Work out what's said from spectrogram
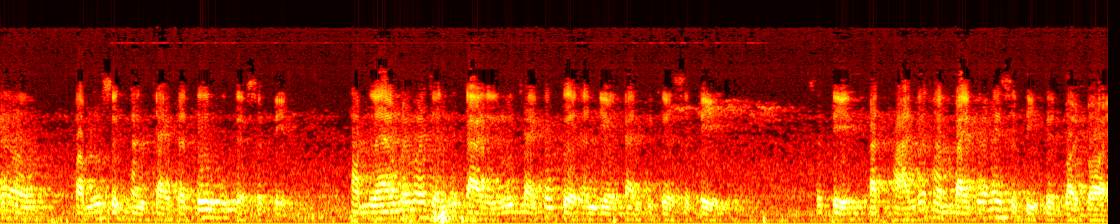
ก็เอาความรู้สึกทางใจกระตุ้นให้เกิดสติ ทำแล้วไม่ว่าจะรู้กายหรือรู้ใจก็เกิดอันเดียวกันคือเกิดสติ สติปัฏฐานก็ทำไปเพื่อให้สติเกิดบ่อย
